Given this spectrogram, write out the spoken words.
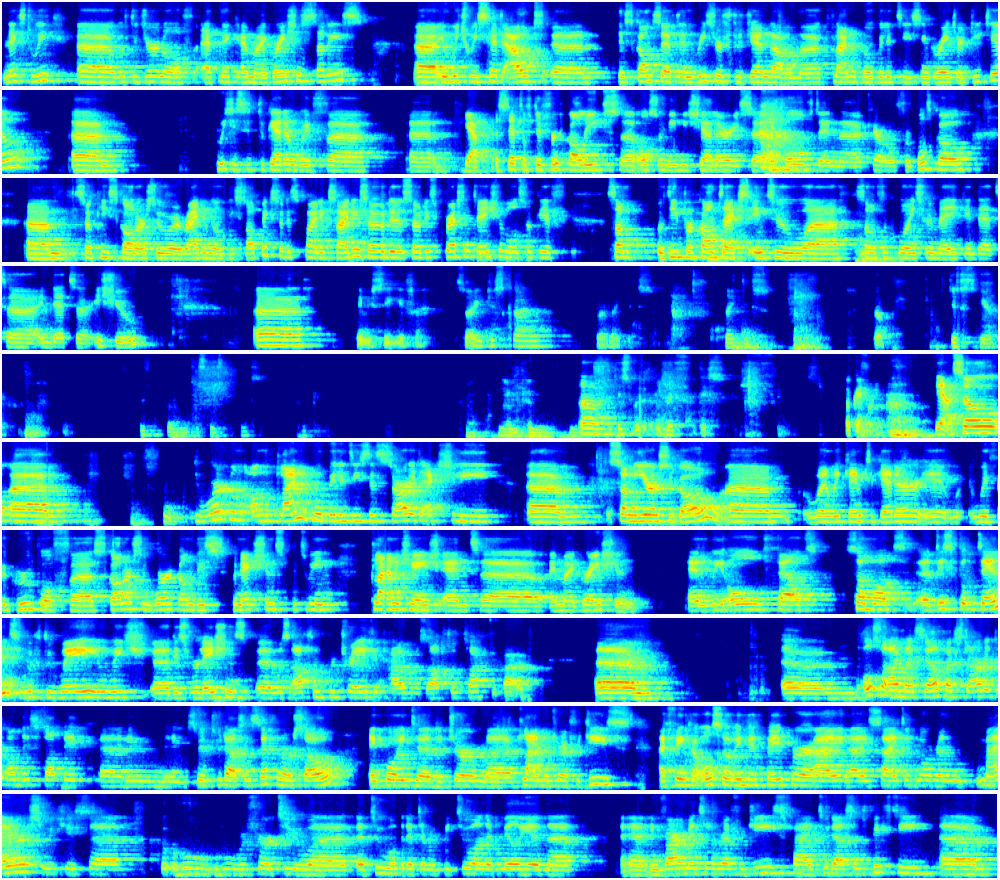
next week uh, with the Journal of Ethnic and Migration Studies, uh, in which we set out uh, this concept and research agenda on uh, climate mobilities in greater detail. Um, which is together with uh, uh, yeah, a set of different colleagues. Uh, also, Mimi Sheller is involved and Carol Farbotko. Um, so key scholars who are writing on these topics. So it's quite exciting. So, the, so this presentation will also give some deeper context into uh, some of the points we make in that uh, in that uh, issue. let me see if I, so I just go like this, like this. No, just here. Now we can. Oh, this with, with this. Okay. Yeah. So um, the work on, on climate mobilities that started actually um, some years ago um, when we came together it, eh, with a group of uh, scholars who work on these connections between climate change and, uh, and migration. And we all felt somewhat uh, discontent with the way in which uh, this relations uh, was often portrayed and how it was often talked about. Um, um, also, I myself, I started on this topic uh, in, in, in, 2007 or so and coined uh, the term uh, climate refugees. I think also in that paper, I, I cited Norman Myers, which is who, who referred to, to that there would be 200 million environmental refugees by 2050, um,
